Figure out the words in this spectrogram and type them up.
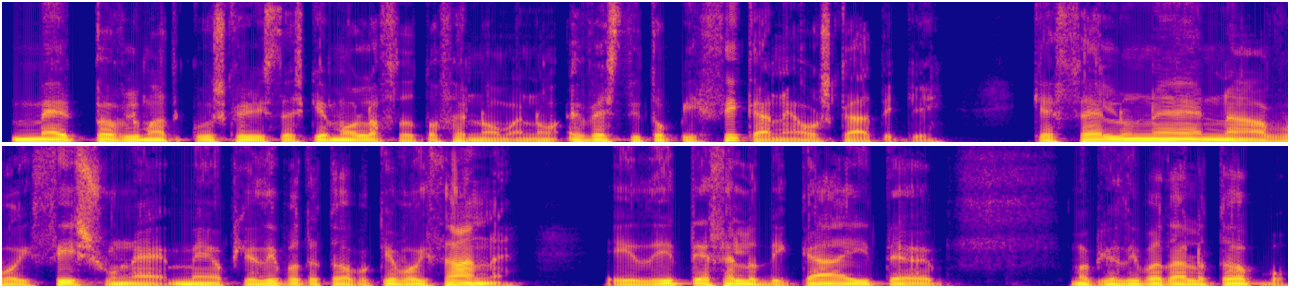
με προβληματικούς χρήστες και με όλο αυτό το φαινόμενο ευαισθητοποιηθήκανε ως κάτοικοι και θέλουν να βοηθήσουν με οποιοδήποτε τρόπο και βοηθάνε είτε εθελοντικά είτε με οποιοδήποτε άλλο τρόπο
